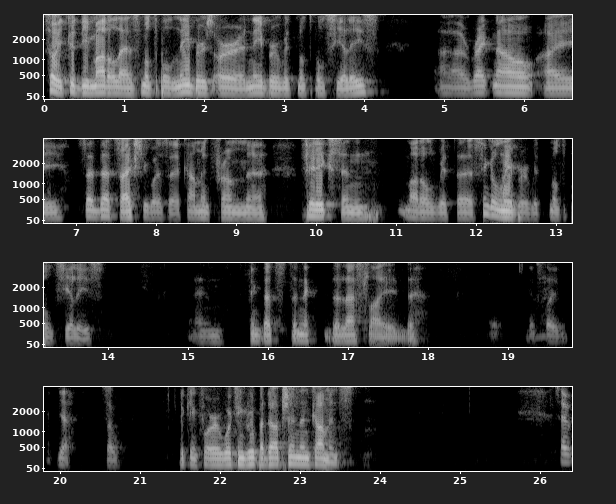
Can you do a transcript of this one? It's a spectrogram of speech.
so it could be modeled as multiple neighbors or a neighbor with multiple CLAs. Uh, right now, I said that actually was a comment from uh, Felix and modeled with a single neighbor with multiple CLAs. And I think that's the next, the last slide. Next slide. Yeah. So looking for working group adoption and comments. So,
